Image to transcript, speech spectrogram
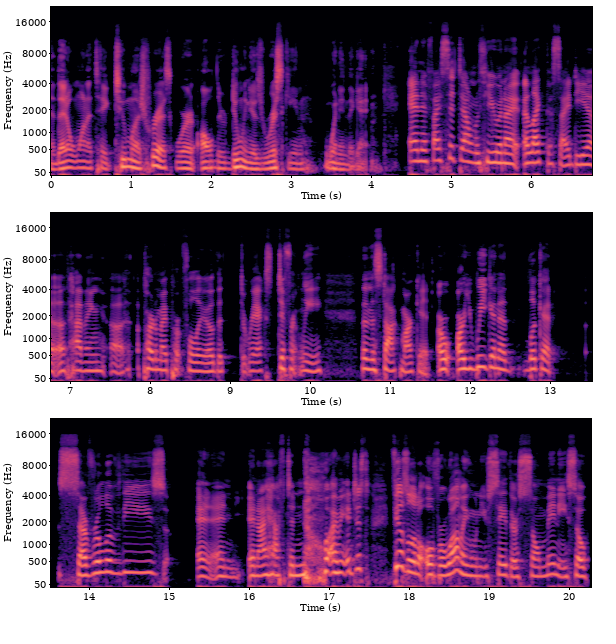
and they don't want to take too much risk where all they're doing is risking winning the game. And if I sit down with you, and I, I like this idea of having a, a part of my portfolio that reacts differently than the stock market, are, are we going to look at several of these and and and I have to know. I mean, it just feels a little overwhelming when you say there's so many. So,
